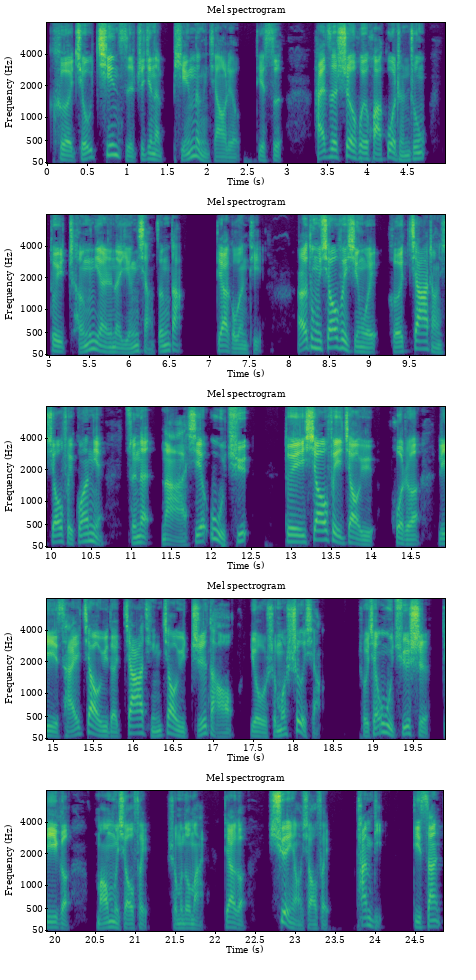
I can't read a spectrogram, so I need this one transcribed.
渴求亲子之间的平等交流。第四，孩子社会化过程中对成年人的影响增大。第二个问题，儿童消费行为和家长消费观念存在哪些误区？对消费教育或者理财教育的家庭教育指导有什么设想？首先，误区是：第一个，盲目消费，什么都买；第二个，炫耀消费，攀比；第三，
